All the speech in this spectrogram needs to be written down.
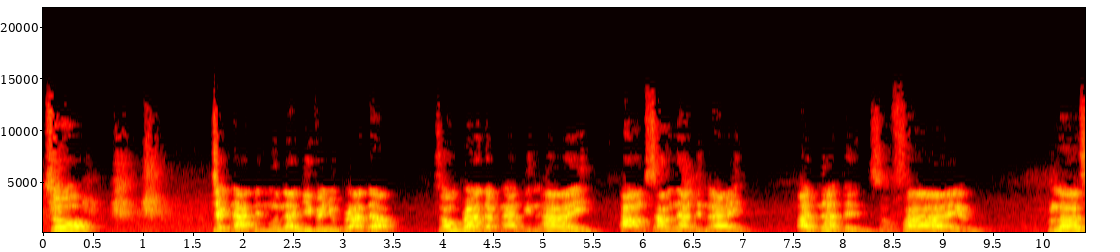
So, check natin muna, given yung product. So, ang product natin ay, ah, ang sum natin ay, add natin. So, 5 plus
